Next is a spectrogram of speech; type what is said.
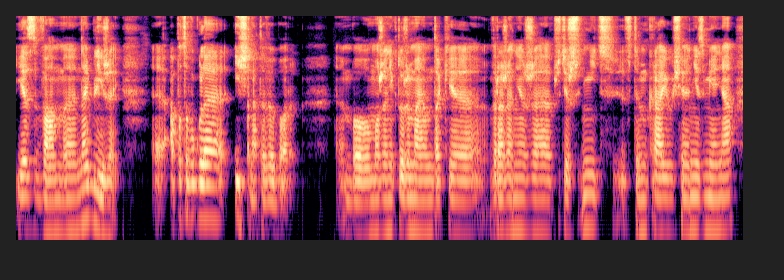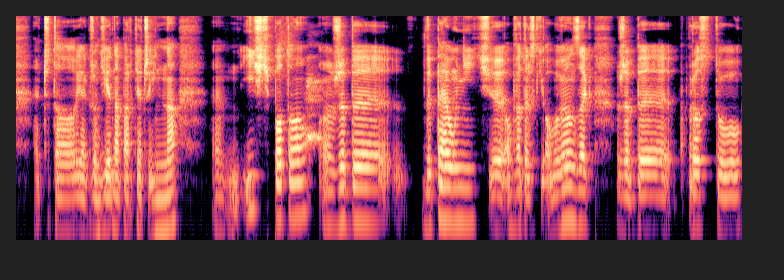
jest Wam najbliżej. A po co w ogóle iść na te wybory? bo może niektórzy mają takie wrażenie, że przecież nic w tym kraju się nie zmienia, czy to jak rządzi jedna partia, czy inna. Iść po to, żeby wypełnić e, obywatelski obowiązek, żeby po prostu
